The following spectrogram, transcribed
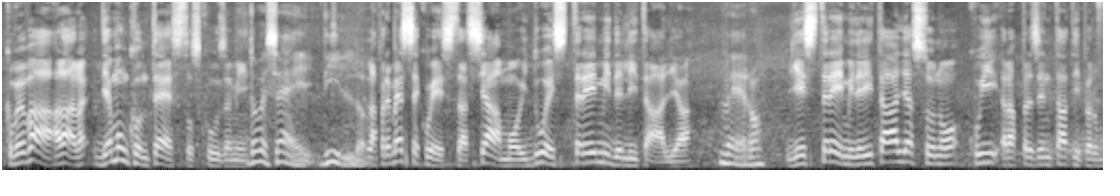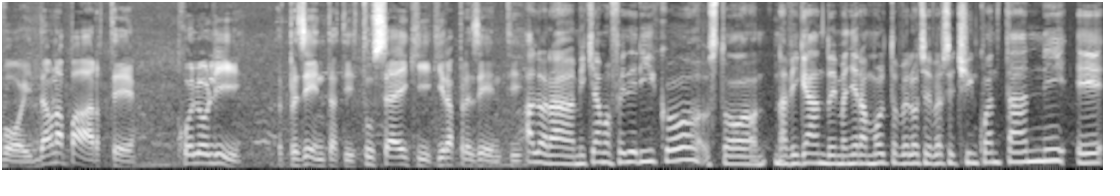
Come va? Allora, diamo un contesto, scusami. Dove sei? Dillo. La premessa è questa, siamo i due estremi dell'Italia. Vero. Gli estremi dell'Italia sono qui rappresentati per voi. Da una parte quello lì presentati, tu sei chi? Chi rappresenti? Allora, mi chiamo Federico, sto navigando in maniera molto veloce verso i 50 anni e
